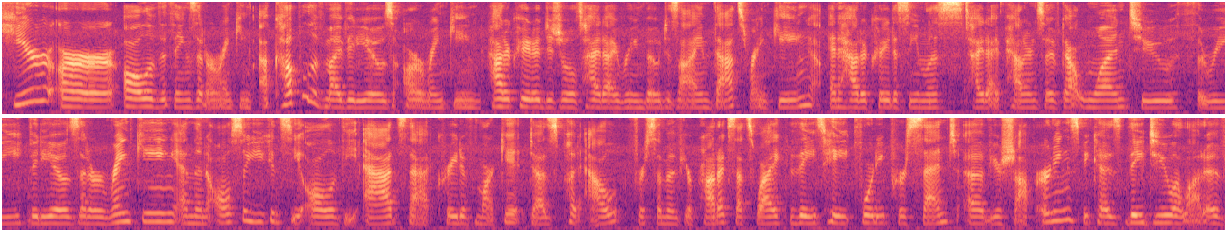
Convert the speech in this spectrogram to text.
Here are all of the things that are ranking. A couple of my videos are ranking how to create a digital tie dye rainbow design, that's ranking, and how to create a seamless tie dye pattern. So I've got one, two, three videos that are ranking, and then also you can see all of the ads that Creative Market does does put out for some of your products. That's why they take 40% of your shop earnings because they do a lot of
